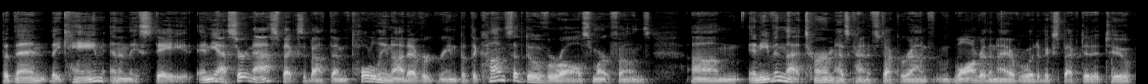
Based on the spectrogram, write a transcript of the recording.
but then they came and then they stayed. And yeah, certain aspects about them totally not evergreen, but the concept overall, smartphones, um, and even that term has kind of stuck around longer than I ever would have expected it to.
